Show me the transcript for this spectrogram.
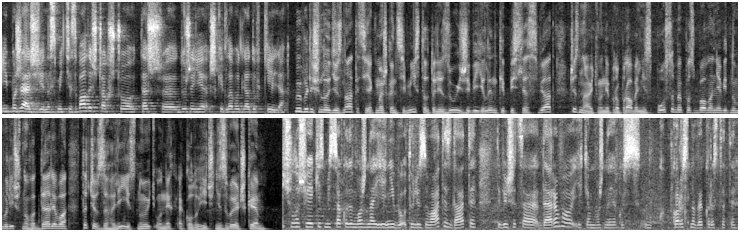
і пожежі на сміттєзвалищах, що теж дуже є шкідливо для довкілля. Ми вирішили дізнатися, як мешканці міста утилізують живі ялинки після свят, чи знають вони про правильні способи позбавлення від новорічного дерева, та чи взагалі існують у них екологічні звички. Чула, що якісь місця, куди можна її ніби утилізувати, здати. Тим більше це дерево, яке можна якось ну, корисно використати.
